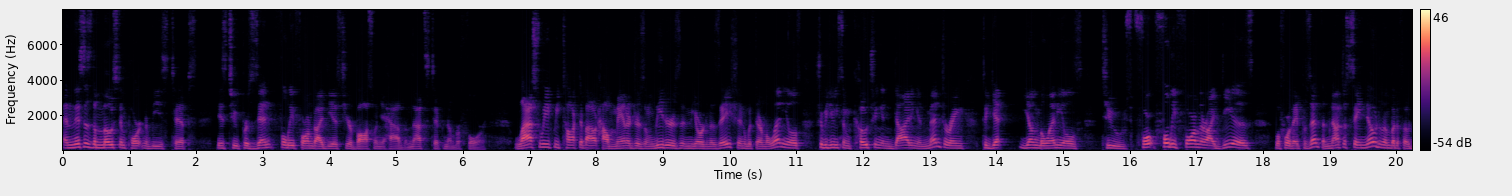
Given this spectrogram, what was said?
and this is the most important of these tips, is to present fully formed ideas to your boss when you have them. That's tip number four. Last week, we talked about how managers and leaders in the organization with their millennials should be doing some coaching and guiding and mentoring to get young millennials to for, fully form their ideas before they present them. Not just say no to them, but if, a,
